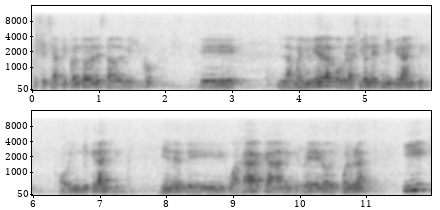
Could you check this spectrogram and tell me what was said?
porque se aplicó en todo el Estado de México, eh, la mayoría de la población es migrante o inmigrante. Viene de Oaxaca, de Guerrero, de Puebla, y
